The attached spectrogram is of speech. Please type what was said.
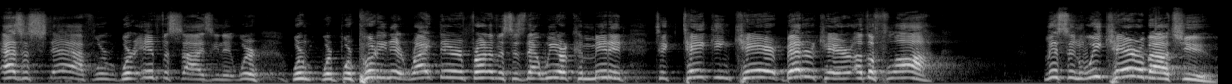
as a staff, we're, we're emphasizing it, we're, we're, we're, we're putting it right there in front of us, is that we are committed to taking care, better care of the flock. Listen, we care about you.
